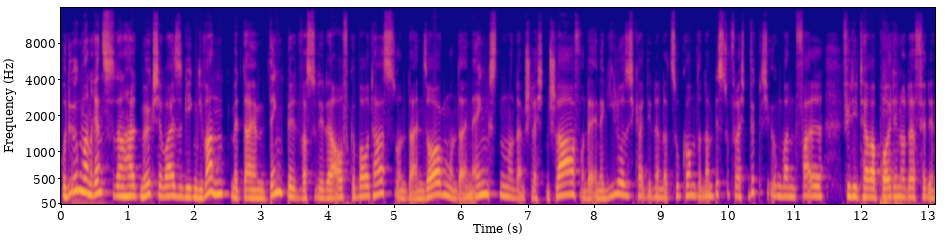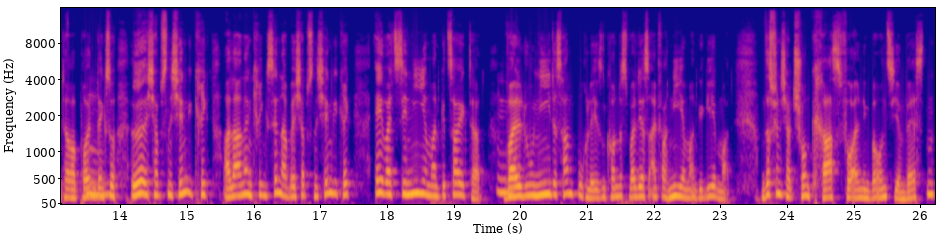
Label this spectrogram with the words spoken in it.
Und irgendwann rennst du dann halt möglicherweise gegen die Wand mit deinem Denkbild, was du dir da aufgebaut hast und deinen Sorgen und deinen Ängsten und deinem schlechten Schlaf und der Energielosigkeit, die dann dazu kommt. Und dann bist du vielleicht wirklich irgendwann ein Fall für die Therapeutin oder für den Therapeuten. Mhm. Denkst du, äh, ich habe es nicht hingekriegt, alle anderen kriegen es hin, aber ich habe es nicht hingekriegt. Ey, weil es dir nie jemand gezeigt hat, mhm. weil du nie das Handbuch lesen konntest, weil dir es einfach nie jemand gegeben hat. Und das finde ich halt schon krass, vor allen Dingen bei uns hier im Westen,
